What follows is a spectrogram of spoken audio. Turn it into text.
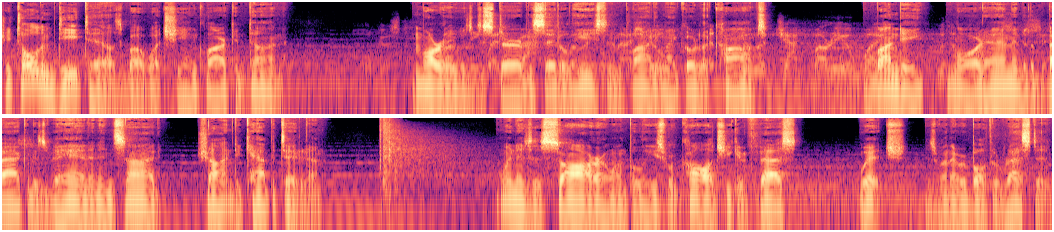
she told him details about what she and Clark had done. Murray was disturbed to say the least and implied he might go to the cops. Bundy lured him into the back of his van and inside shot and decapitated him. Witnesses saw her when police were called. She confessed, which is when they were both arrested.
